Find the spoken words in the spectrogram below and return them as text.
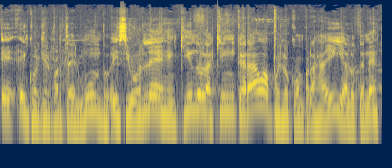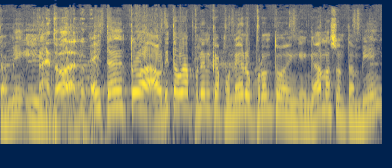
eh, en cualquier parte del mundo. Y si vos lees en Kindle aquí en Nicaragua, pues lo compras ahí, ya lo tenés también. Y Está en todas, loco. Está en todas. Ahorita voy a poner el caponero pronto en, en Amazon también,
